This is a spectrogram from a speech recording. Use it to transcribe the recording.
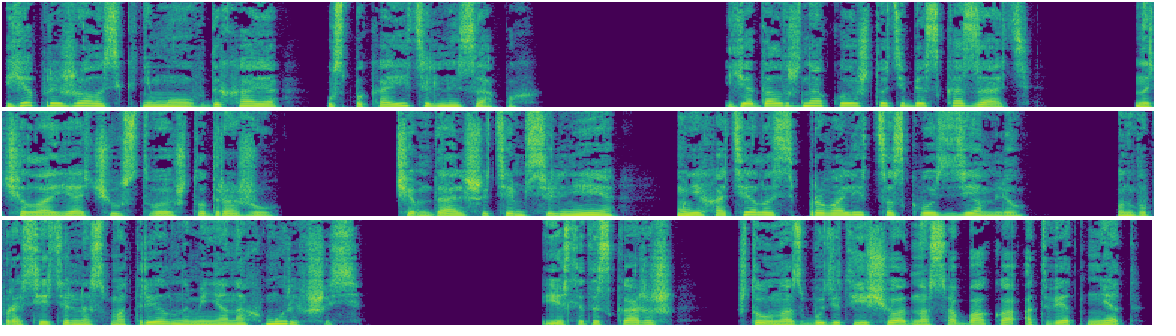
и я прижалась к нему, вдыхая успокоительный запах. «Я должна кое-что тебе сказать», — начала я, чувствуя, что дрожу. Чем дальше, тем сильнее мне хотелось провалиться сквозь землю. Он вопросительно смотрел на меня, нахмурившись. «Если ты скажешь, что у нас будет еще одна собака, ответ нет», —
